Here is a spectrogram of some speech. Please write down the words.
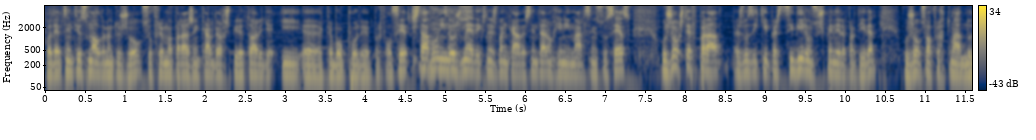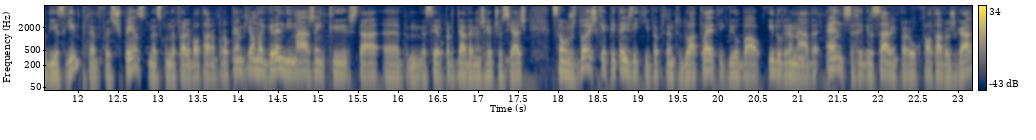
O adepto sentiu-se mal durante o jogo, sofreu uma paragem cardiorrespiratória e uh, acabou por, uh, por falecer. Estavam ainda os médicos nas bancadas, tentaram reanimar sem sucesso. O jogo esteve parado, as duas equipas decidiram suspender a partida. O jogo só foi retomado no dia seguinte, portanto foi suspenso. Na segunda-feira voltaram para o campo e há uma grande imagem que está uh, a ser partilhada nas redes sociais. São os dois capitães de equipa, portanto do Atlético Bilbao e do Granada, antes de regressarem para o que faltava jogar.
